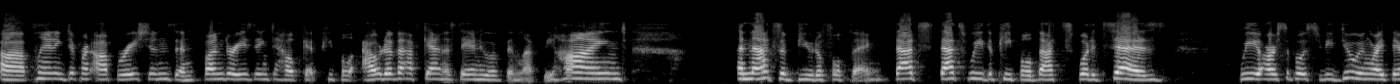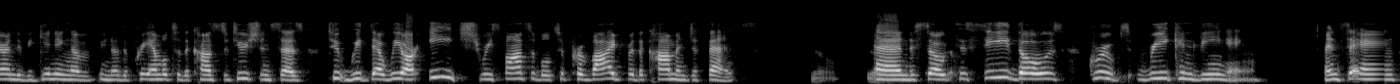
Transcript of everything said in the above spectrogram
uh, planning different operations and fundraising to help get people out of Afghanistan who have been left behind. And that's a beautiful thing. That's that's we the people. That's what it says we are supposed to be doing right there in the beginning of you know the preamble to the constitution says to we, that we are each responsible to provide for the common defense yeah. Yeah. and so to see those groups reconvening and saying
